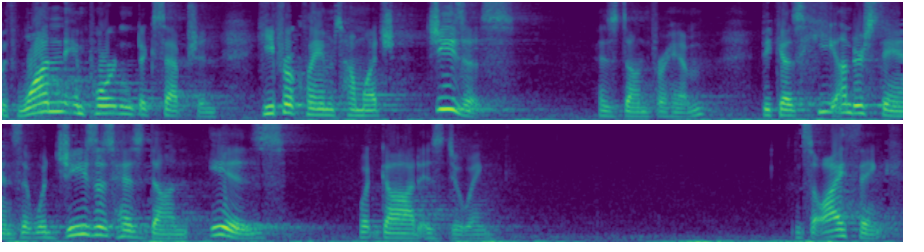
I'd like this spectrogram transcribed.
With one important exception, he proclaims how much Jesus has done for him because he understands that what Jesus has done is what God is doing. And so I think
